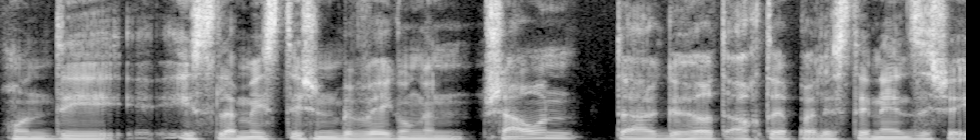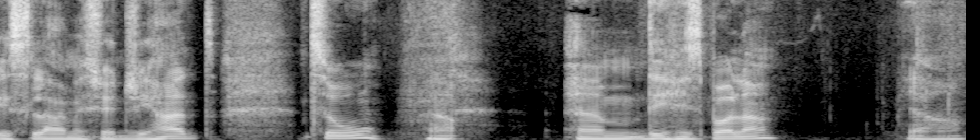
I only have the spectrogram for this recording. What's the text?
und die islamistischen Bewegungen schauen. Da gehört auch der palästinensische islamische Dschihad zu. Ja ähm, die Hisbollah. Ja.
